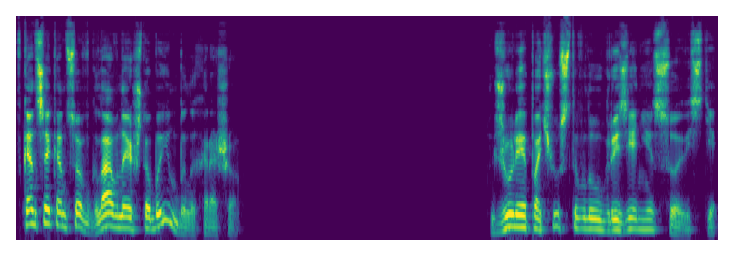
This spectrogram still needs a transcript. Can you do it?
В конце концов, главное, чтобы им было хорошо. Джулия почувствовала угрызение совести.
